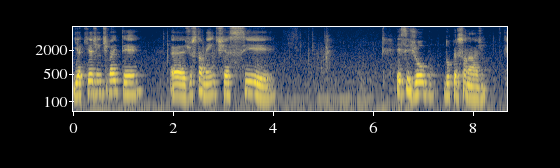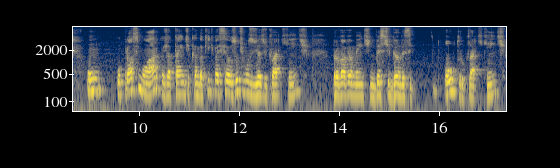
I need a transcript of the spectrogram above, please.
E aqui a gente vai ter uh, justamente esse esse jogo do personagem. Um, o próximo arco já está indicando aqui que vai ser os últimos dias de Clark Kent, provavelmente investigando esse outro Clark Kent,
